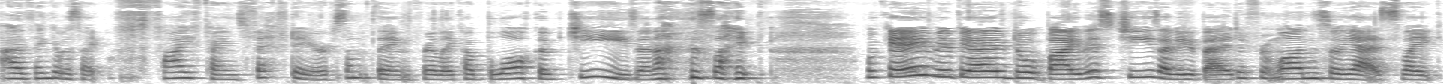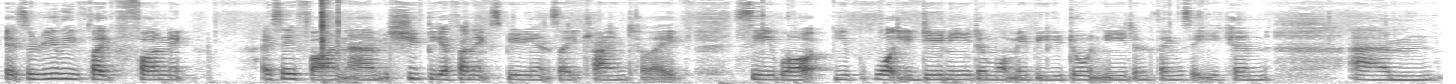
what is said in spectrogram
I think it was like £5.50 or something for like a block of cheese. And I was like, okay, maybe I don't buy this cheese, I maybe buy a different one. So yeah, it's like, it's a really like fun I say fun. Um, it should be a fun experience, like trying to like see what you what you do need and what maybe you don't need, and things that you can, um,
